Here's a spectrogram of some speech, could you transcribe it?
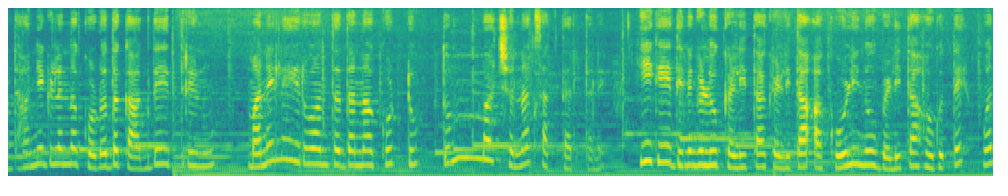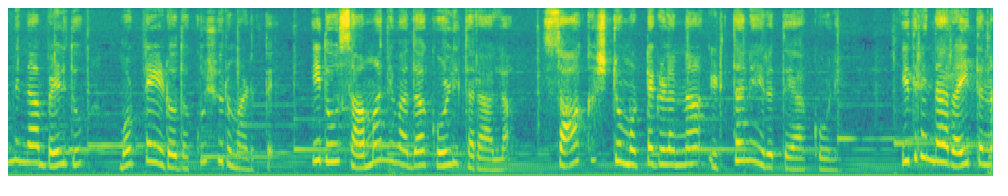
ಧಾನ್ಯಗಳನ್ನ ಕೊಡೋದಕ್ಕಾಗದೇ ಇದ್ರೇನು ಮನೇಲೇ ಇರುವಂಥದ್ದನ್ನ ಕೊಟ್ಟು ತುಂಬಾ ಚೆನ್ನಾಗಿ ಸಾಕ್ತಾ ಇರ್ತಾನೆ. ಹೀಗೆ ದಿನಗಳು ಕಳೀತಾ ಕಳೀತಾ ಆ ಕೋಳಿನೂ ಬೆಳೀತಾ ಹೋಗುತ್ತೆ. ಒಂದಿನ ಬೆಳೆದು ಮೊಟ್ಟೆ ಇಡೋದಕ್ಕೂ ಶುರು ಮಾಡುತ್ತೆ. ಇದು ಸಾಮಾನ್ಯವಾದ ಕೋಳಿ ತರ ಅಲ್ಲ. ಸಾಕಷ್ಟು ಮೊಟ್ಟೆಗಳನ್ನ ಇಡ್ತಾನೆ ಇರುತ್ತೆ ಆ ಕೋಳಿ. ಇದರಿಂದ ರೈತನ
